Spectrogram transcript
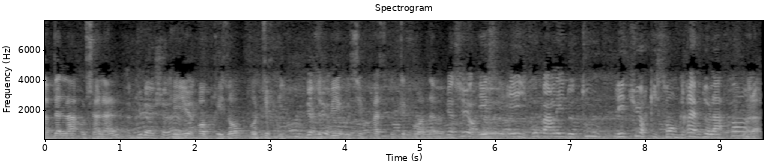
Abdallah Öcalan, qui est en prison en Turquie, Bien sûr. depuis aussi presque de la- Bien sûr, et, euh, et il faut parler de tous les Turcs qui sont en grève de la faim, Voilà.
